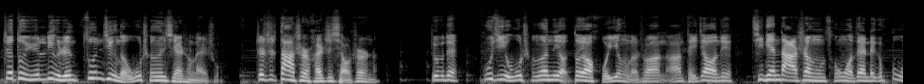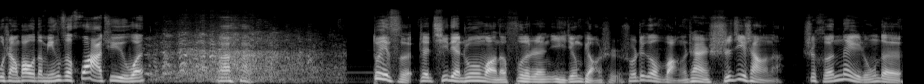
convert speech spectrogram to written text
这对于令人尊敬的吴承恩先生来说，这是大事还是小事呢？对不对？估计吴承恩要都要回应了，说啊，得叫那齐天大圣从我在这个布上把我的名字划去，我 啊。对此，这起点中文网的负责人已经表示说，这个网站实际上呢是和内容的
